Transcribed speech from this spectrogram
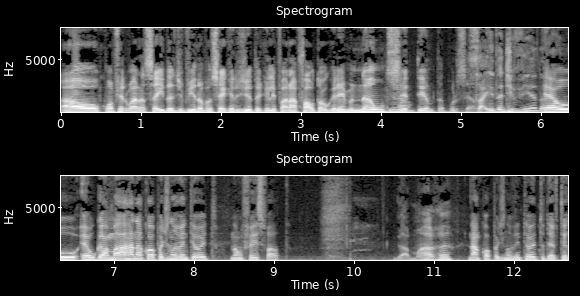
Ao confirmar a saída divina, você acredita que ele fará falta ao Grêmio? Não, 70%. Saída divina. É o, é o Gamarra na Copa de 98. Não fez falta. Gamarra. Na Copa de 98. Deve ter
